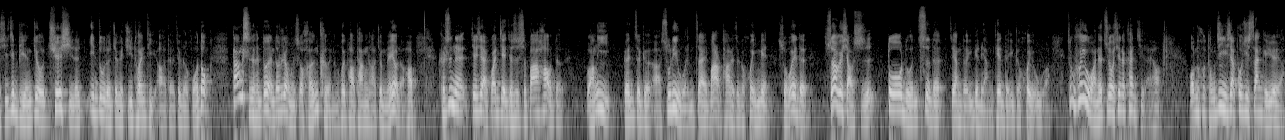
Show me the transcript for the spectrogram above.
习近平就缺席了印度的这个 G20 啊的这个活动。当时很多人都认为说很可能会泡汤的哈，就没有了哈。可是呢，接下来关键就是十八号的王毅跟这个啊苏利文在马耳他的这个会面，所谓的十二个小时多轮次的这样的一个两天的一个会晤啊。这个会晤完了之后，现在看起来哈，我们统计一下过去三个月啊，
